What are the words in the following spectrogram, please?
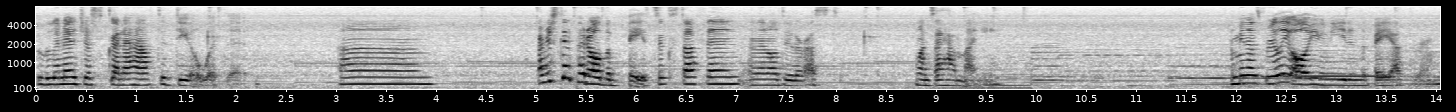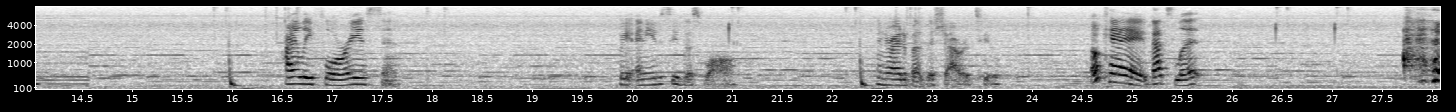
Luna just gonna have to deal with it. Um, I'm just gonna put all the basic stuff in and then I'll do the rest once I have money. I mean, that's really all you need in the bathroom. Highly fluorescent. Wait, I need to see this wall. And right above the shower too. Okay, that's lit.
